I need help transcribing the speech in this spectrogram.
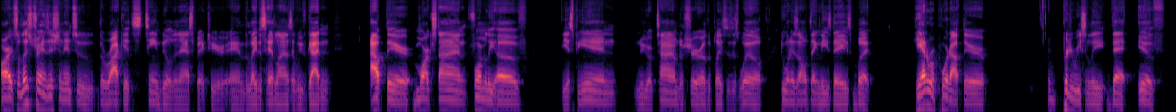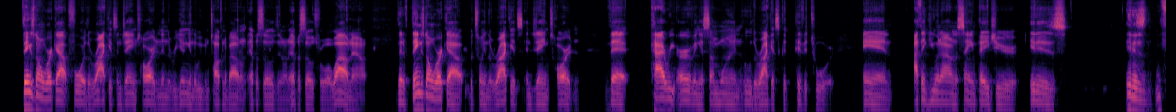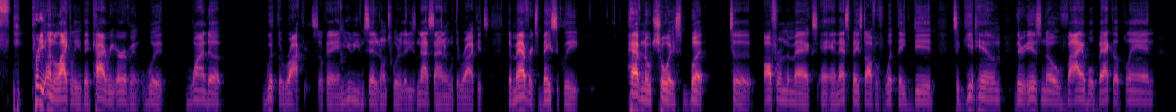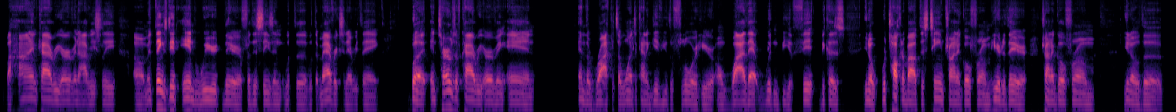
All right, so let's transition into the Rockets team building aspect here and the latest headlines that we've gotten out there. Marc Stein, formerly of ESPN, New York Times, I'm sure other places as well, doing his own thing these days. But he had a report out there pretty recently that if things don't work out for the Rockets and James Harden in the reunion that we've been talking about on episodes and on episodes for a while now, that if things don't work out between the Rockets and James Harden, that Kyrie Irving is someone who the Rockets could pivot toward. And I think you and I are on the same page here. It is it is pretty unlikely that Kyrie Irving would wind up with the Rockets. Okay. And you even said it on Twitter that he's not signing with the Rockets. The Mavericks basically have no choice but to offer him the max. And, and that's based off of what they did to get him. There is no viable backup plan behind Kyrie Irving, obviously. Um, and things did end weird there for this season with the with the Mavericks and everything. But in terms of Kyrie Irving and and the Rockets, I wanted to kind of give you the floor here on why that wouldn't be a fit because you know we're talking about this team trying to go from here to there, trying to go from you know the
